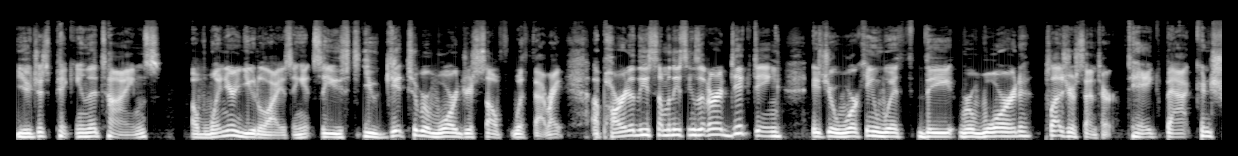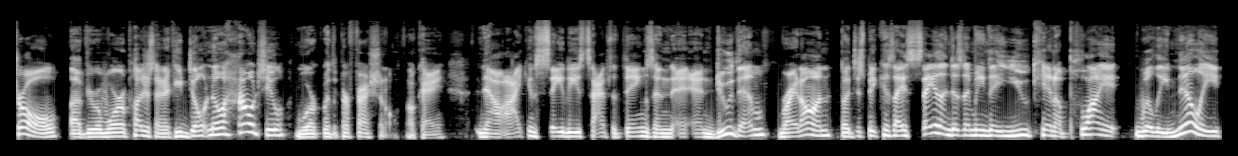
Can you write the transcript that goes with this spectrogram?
you're just picking the times of when you're utilizing it so you you get to reward yourself with that right? A part of these some of these things that are addicting is you're working with the reward pleasure center. Take back control of your reward pleasure center. If you don't know how to work with a professional okay? Now I can say these types of things and and do them right on, but just because I say them doesn't mean that you can apply it willy nilly.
